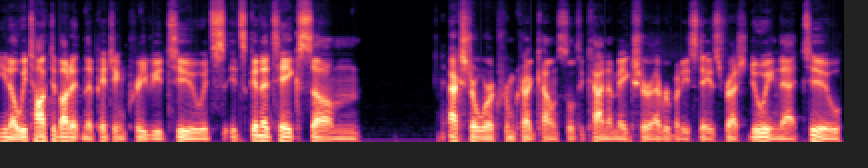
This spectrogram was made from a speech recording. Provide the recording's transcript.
you know we talked about it in the pitching preview too. It's it's going to take some extra work from Craig Counsell to kind of make sure everybody stays fresh doing that too.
